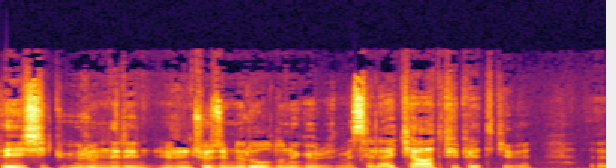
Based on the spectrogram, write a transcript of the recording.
değişik ürünlerin ürün çözümleri olduğunu görürüz. Mesela kağıt pipet gibi. E,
